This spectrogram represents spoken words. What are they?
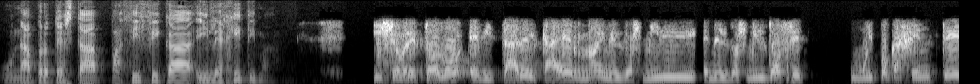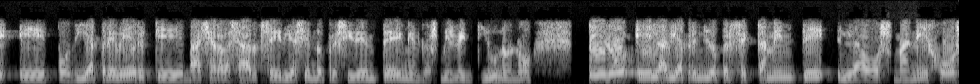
una protesta pacífica y legítima. Y sobre todo evitar el caer, ¿no? En el 2000, en el 2012 muy poca gente eh, podía prever que Bashar al-Assad seguiría siendo presidente en el 2021, ¿no? Pero él había aprendido perfectamente los manejos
